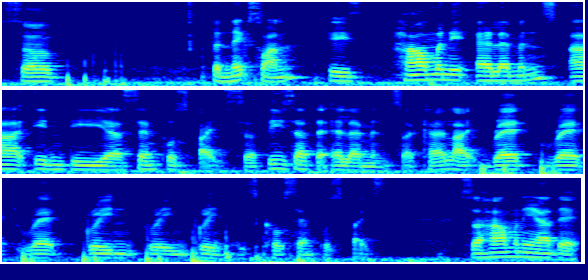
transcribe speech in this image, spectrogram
So the next one is how many elements are in the uh, sample space. So these are the elements, okay, like red, red, red, green, green, green is called sample space. So how many are there?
